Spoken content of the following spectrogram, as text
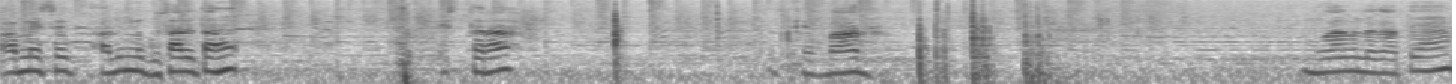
अब मैं इसे आलू में घुसा देता हूँ। इस तरह। उसके बाद मोबाइल में लगाते हैं।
